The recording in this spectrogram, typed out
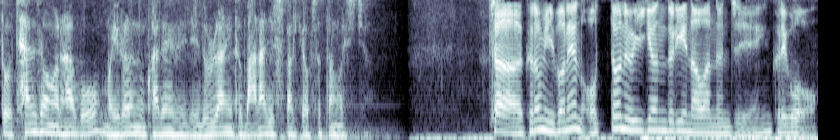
또 찬성을 하고 뭐 이런 과정에서 이제 논란이 더 많아질 수밖에 없었던 것이죠. 자, 그럼 이번엔 어떤 의견들이 나왔는지 그리고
